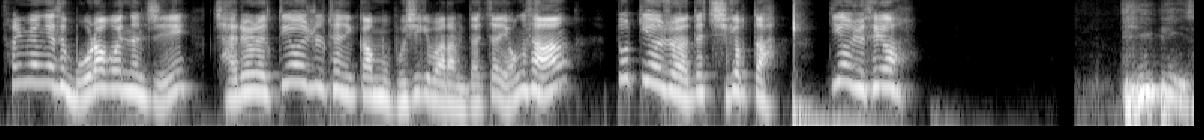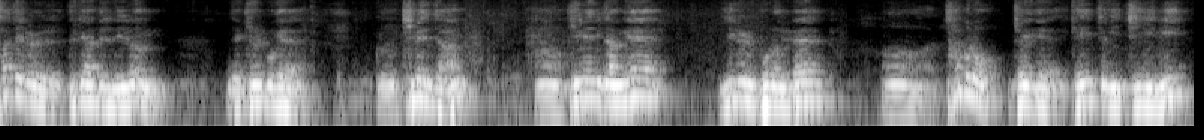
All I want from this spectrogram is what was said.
설명에서 뭐라고 했는지 자료를 띄워줄 테니까 한번 보시기 바랍니다. 자, 영상 또 띄워줘야 돼. 지겹다. 띄워주세요. 깊이 사죄를 드려야 될 일은 이제 결국에 그 김현장, 어, 김현장의 일을 보는데 어, 참으로 저에게 개인적인 지인이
